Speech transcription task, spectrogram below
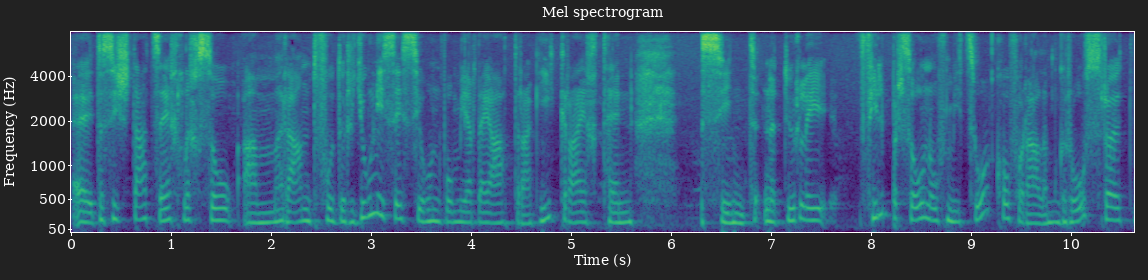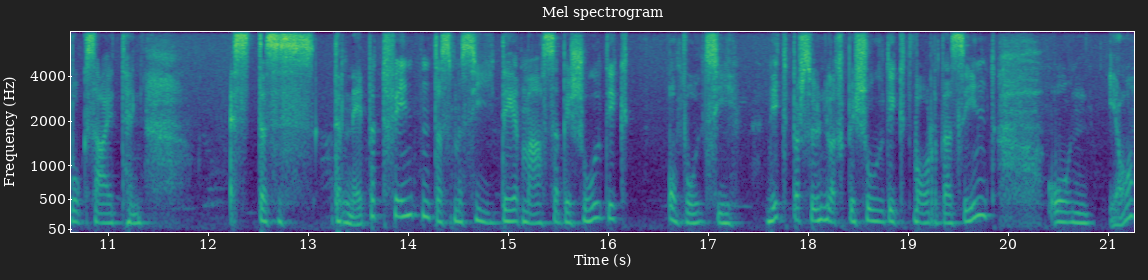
äh, das ist tatsächlich so. Am Rand von der Junisession, wo wir den Antrag eingereicht haben, sind natürlich viele Personen auf mich zugekommen, vor allem Grossräte, die gesagt haben, dass es daneben finden, dass man sie dermaßen beschuldigt, obwohl sie nicht persönlich beschuldigt worden sind. Und ja,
